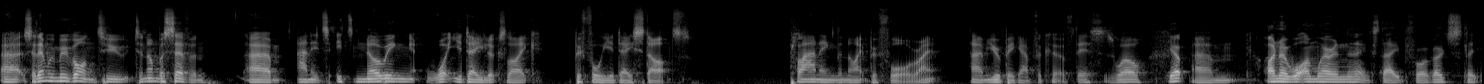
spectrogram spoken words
Uh, so then we move on to to number seven, um, and it's it's knowing what your day looks like before your day starts, planning the night before, right? Um, you're a big advocate of this as well. Yep. Um, I know what I'm wearing the next day before I go to sleep.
